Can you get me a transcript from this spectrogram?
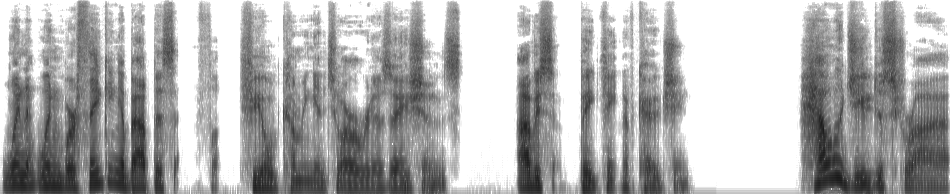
when when we're thinking about this field coming into our organizations, obviously big fan of coaching. How would you describe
